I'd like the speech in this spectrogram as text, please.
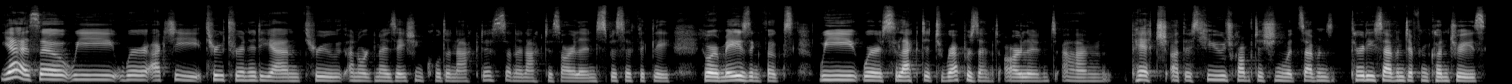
Yeah, so we were actually through Trinity and through an organization called Enactus and Enactus Ireland specifically, who are amazing folks. We were selected to represent Ireland and pitch at this huge competition with seven, 37 different countries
